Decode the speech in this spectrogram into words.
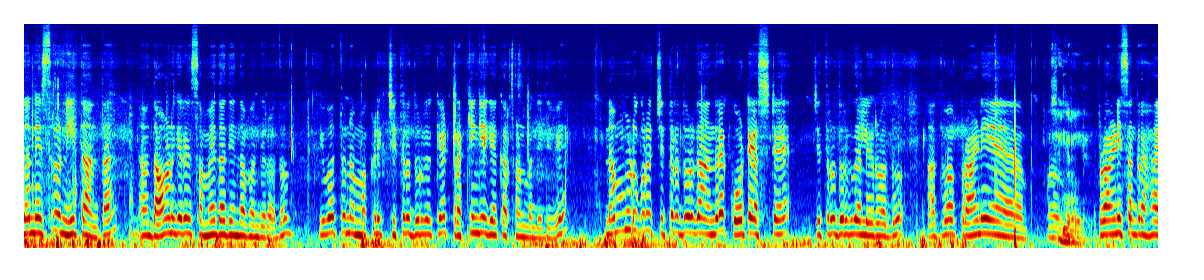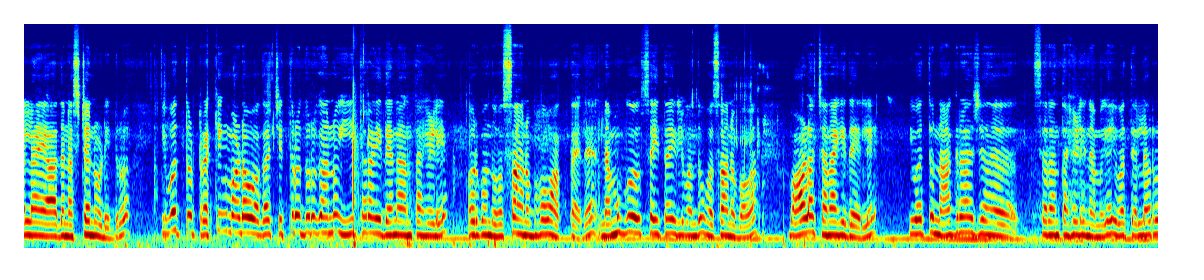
ನನ್ನ ಹೆಸರು ನೀತಾ ಅಂತ. ನಾವು ದಾವಣಗೆರೆ ಸಂವೇದದಿಂದ ಬಂದಿರೋದು. ಇವತ್ತು ನಮ್ಮ ಮಕ್ಕಳಿಗೆ ಚಿತ್ರದುರ್ಗಕ್ಕೆ ಟ್ರೆಕ್ಕಿಂಗಿಗೆ ಕರ್ಕೊಂಡು ಬಂದಿದ್ದೀವಿ. ನಮ್ಮ ಹುಡುಗರು ಚಿತ್ರದುರ್ಗ ಅಂದರೆ ಕೋಟೆ ಅಷ್ಟೇ. ಚಿತ್ರದುರ್ಗದಲ್ಲಿರೋದು ಅಥವಾ ಪ್ರಾಣಿ ಪ್ರಾಣಿ ಸಂಗ್ರಹಾಲಯ ಅದನ್ನಷ್ಟೇ ನೋಡಿದ್ರು. ಇವತ್ತು ಟ್ರೆಕ್ಕಿಂಗ್ ಮಾಡೋವಾಗ ಚಿತ್ರದುರ್ಗನೂ ಈ ಥರ ಇದೆನಾ ಅಂತ ಹೇಳಿ ಅವ್ರಿಗೊಂದು ಹೊಸ ಅನುಭವ ಆಗ್ತಾ ಇದೆ. ನಮಗೂ ಸಹಿತ ಇಲ್ಲಿ ಒಂದು ಹೊಸ ಅನುಭವ. ಭಾಳ ಚೆನ್ನಾಗಿದೆ ಇಲ್ಲಿ. ಇವತ್ತು ನಾಗರಾಜ್ ಸರ್ ಅಂತ ಹೇಳಿ ನಮಗೆ ಇವತ್ತೆಲ್ಲರೂ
